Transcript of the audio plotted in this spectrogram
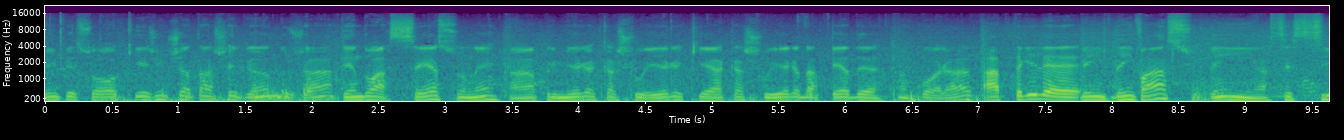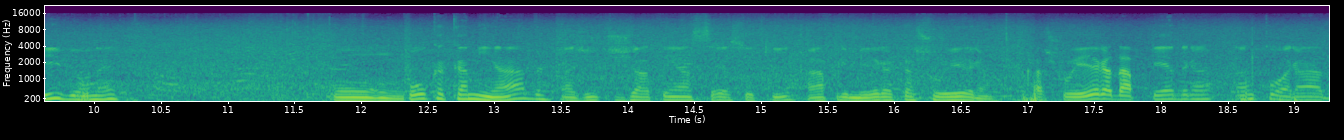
Bem pessoal, aqui a gente já está chegando, já tendo acesso né, à primeira cachoeira, que é a Cachoeira da Pedra Ancorada. A trilha é bem, bem fácil, bem acessível, né? Com pouca caminhada, a gente já tem acesso aqui à primeira cachoeira. Cachoeira da Pedra Ancorada.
